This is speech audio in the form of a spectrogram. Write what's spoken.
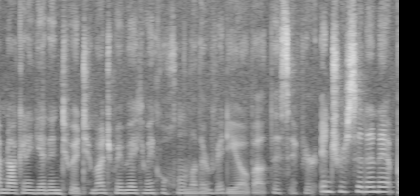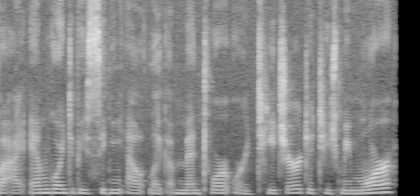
I'm not going to get into it too much. Maybe I can make a whole nother video about this if you're interested in it. But I am going to be seeking out like a mentor or a teacher to teach me more.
